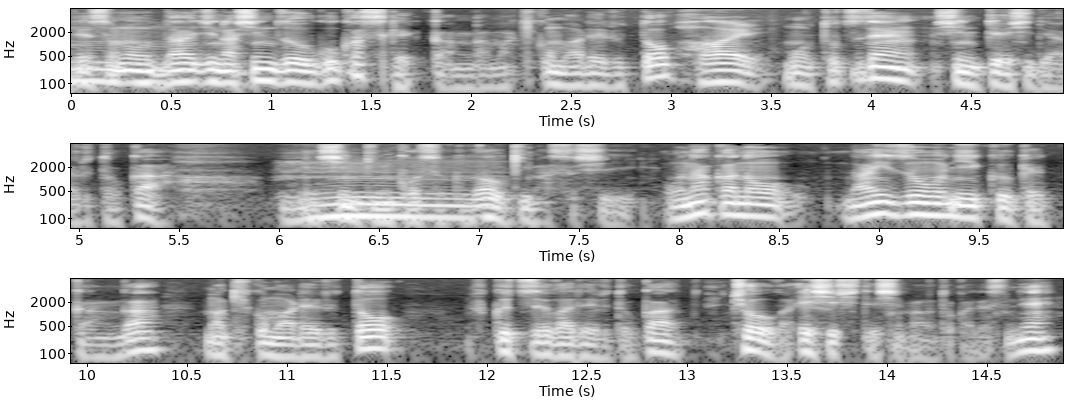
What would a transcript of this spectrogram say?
でその大事な心臓を動かす血管が巻き込まれると、はい。もう突然心停止であるとかえー心筋梗塞が起きますしお腹の内臓に行く血管が巻き込まれると腹痛が出るとか腸が壊死してしまうとかですね。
